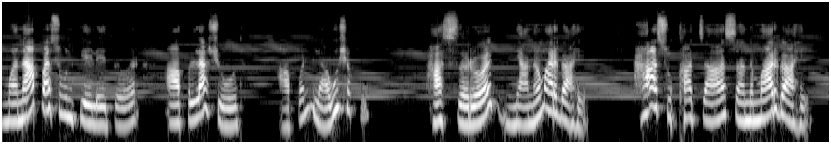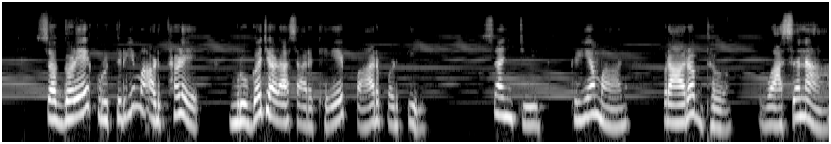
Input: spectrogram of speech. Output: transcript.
मनापासून केले तर आपला शोध आपण लावू शकू. हा सरळ ज्ञानमार्ग आहे. हा सुखाचा सन्मार्ग आहे. सगळे कृत्रिम अडथळे मृगजळासारखे पार पडतील. संचित क्रियमाण प्रारब्ध वासना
